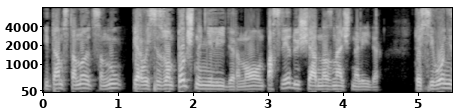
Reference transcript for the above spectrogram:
и там становится, ну, первый сезон точно не лидер, но он последующий однозначно лидер. То есть его не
